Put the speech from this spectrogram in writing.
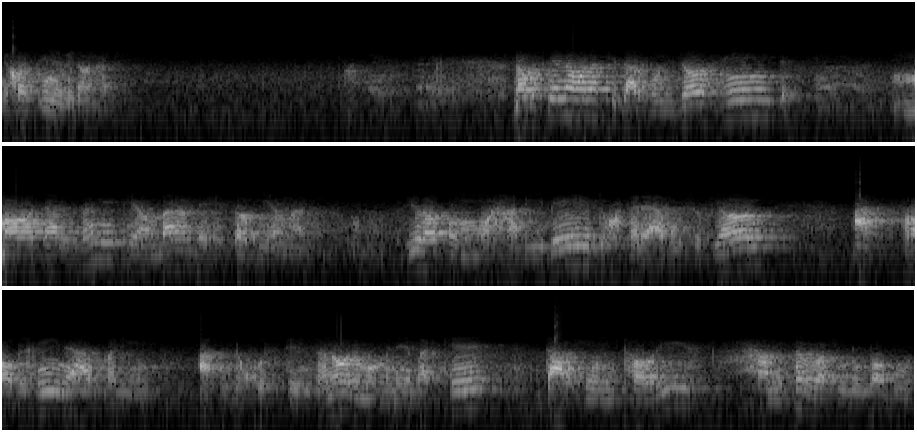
می‌خواست اینو بداند. ناگفته نماند که در اونجا هند مادر زن پیامبرم به حساب می آمد زیرا ام حبیبه دختر ابو سفیان از سابقین اولین از نخستین زنان مؤمنه مکه در اون تاریخ همسر رسول الله بود.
